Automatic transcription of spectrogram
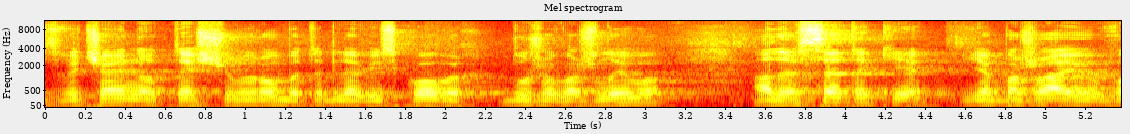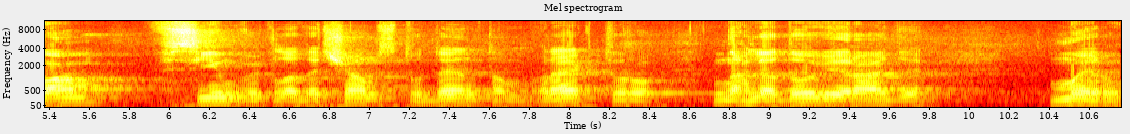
звичайно, те, що ви робите для військових, дуже важливо, але все-таки я бажаю вам, всім викладачам, студентам, ректору, наглядовій раді миру.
